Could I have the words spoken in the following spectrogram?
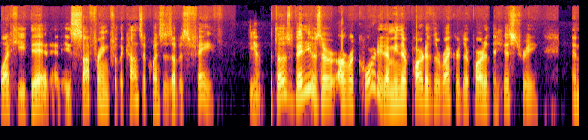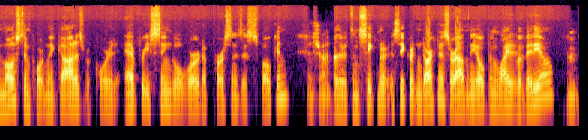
what he did, and he's suffering for the consequences of his faith. Yeah. But those videos are, are recorded. I mean, they're part of the record, they're part of the history. And most importantly, God has recorded every single word a person has spoken, That's right. whether it's in secret, secret in darkness or out in the open light of a video. Mm.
